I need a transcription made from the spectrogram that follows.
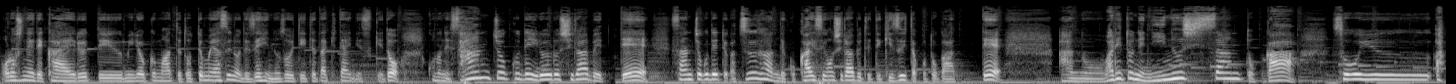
卸値で買えるっていう魅力もあってとっても安いのでぜひ覗いていただきたいんですけど、このね、産直でいろいろ調べて、産直でっていうか通販でこう回線を調べてて気づいたことがあって、あの、割とね、荷主さんとか、そういう、あ、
